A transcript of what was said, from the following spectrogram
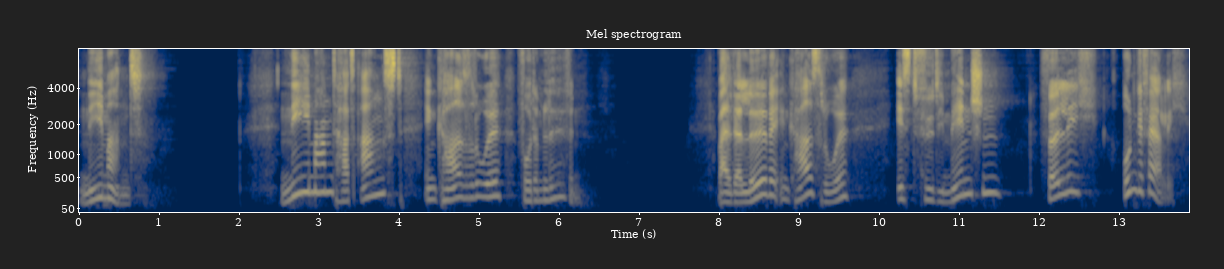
Niemand. Niemand hat Angst in Karlsruhe vor dem Löwen. Weil der Löwe in Karlsruhe ist für die Menschen völlig ungefährlich,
